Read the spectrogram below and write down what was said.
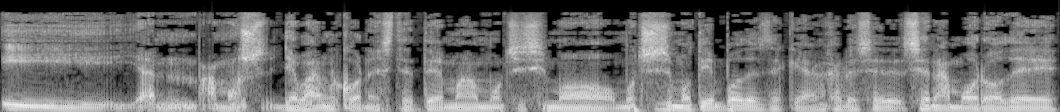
y ya, vamos, llevan con este tema muchísimo, muchísimo tiempo desde que Ángeles se, se enamoró de,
